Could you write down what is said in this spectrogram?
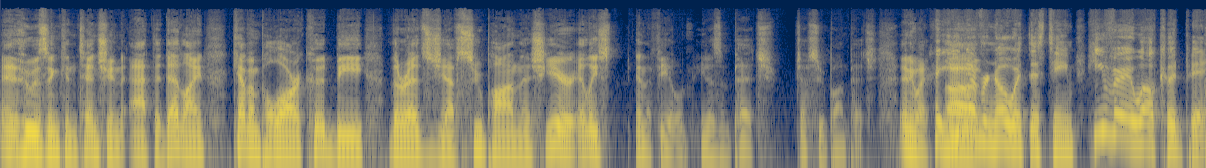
uh, who is in contention at the deadline. Kevin Pillar could be the Reds Jeff Suppan this year, at least in the field. He doesn't pitch. Jeff Suppan pitched. Anyway, hey, you uh, never know with this team. He very well could pitch.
